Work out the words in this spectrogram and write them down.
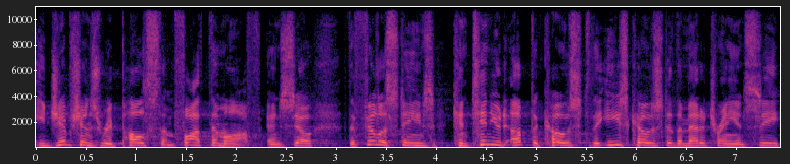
Egyptians repulsed them, fought them off. And so the Philistines continued up the coast, the east coast of the Mediterranean Sea,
